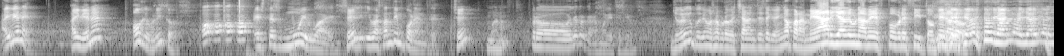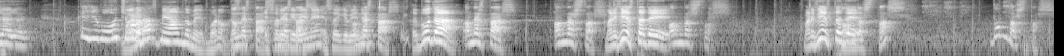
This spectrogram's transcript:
Ahí viene. ¿Ahí viene? ¡Oh, qué bonito! Oh, oh, oh, oh. Este es muy guay. ¿Sí? Y, y bastante imponente. ¿Sí? Bueno. Pero yo creo que no es muy difícil. Yo creo que podríamos aprovechar antes de que venga para mear ya de una vez, pobrecito. Míralo. ay, ay, ay, ay, ay, ay, ay. que llevo 8 Bueno. horas meándome. Bueno, ¿Dónde estás? Eso ¿Dónde de que estás? viene, eso de que viene. ¿Dónde estás? ¡Hijo de puta! ¿Dónde estás? ¿Dónde estás? ¡Manifiéstate! ¿Dónde estás? ¡Manifiéstate! ¿Dónde estás? ¿Dónde estás?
